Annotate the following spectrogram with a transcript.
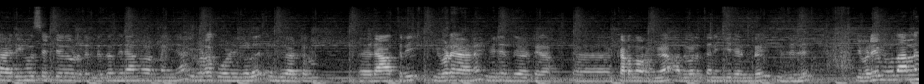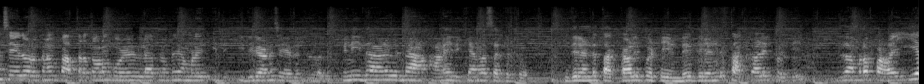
കാര്യങ്ങൾ സെറ്റ് ചെയ്ത് കൊടുത്തിട്ടുണ്ട്. ഇത് എന്തിനാന്ന് പറഞ്ഞു കഴിഞ്ഞാൽ ഇവിടെ കോഴികൾ എന്ത് കാട്ടും? രാത്രി ഇവിടെയാണ് ഇവർ എന്ത് കാട്ടുക? കിടന്നുറങ്ങുക. അതുപോലെ തന്നെ ഈ രണ്ട് ഇതിൽ ഇവിടെ മൂന്നാലെണ്ണം ചെയ്ത് കൊടുക്കണം. പത്രത്തോളം കോഴികളില്ലാത്തതുകൊണ്ട് നമ്മൾ ഇതിലാണ് ചെയ്തിട്ടുള്ളത്. പിന്നെ ഇതാണ് ഇവരുടെ അണയിരിക്കാനുള്ള സെറ്റപ്പ് ഇത് രണ്ട് തക്കാളി തക്കാളിപ്പെട്ടിയുണ്ട് ഇത് രണ്ട് തക്കാളി പെട്ടി. ഇത് നമ്മുടെ പഴയ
